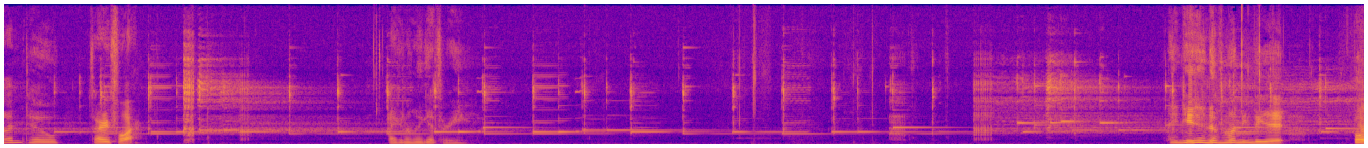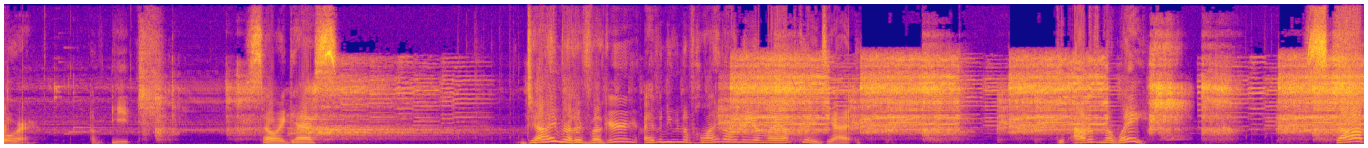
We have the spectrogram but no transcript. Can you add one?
One, two, three, four. I can only get three. I need enough money to get four of each. So I guess. Die, motherfucker! I haven't even applied on any of my upgrades yet. Get out of my way! Stop!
